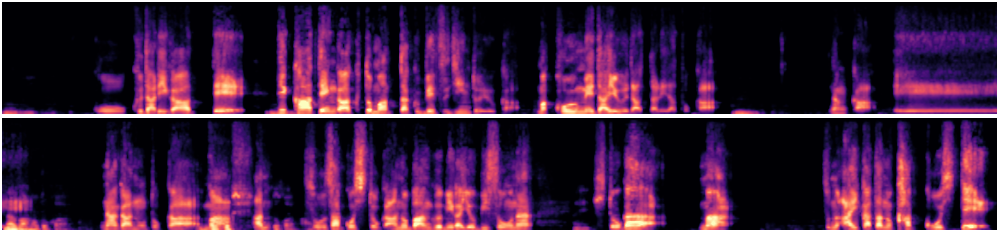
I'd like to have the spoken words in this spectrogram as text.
うん。こう、くだりがあって、で、カーテンが開くと全く別人というか、まあ、小梅太夫だったりだとか、うん、なんか、えー、長野とか、長野とか、まああ。そう、ザコシとか、あの番組が呼びそうなはい人が、まあ、その相方の格好をして、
